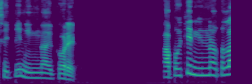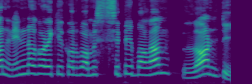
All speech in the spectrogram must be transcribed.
সিপি নির্ণয় করে। তারপর কি নির্ণয় করলাম? নির্ণয় করে কি করব? আমি সিপি বললাম লন টি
